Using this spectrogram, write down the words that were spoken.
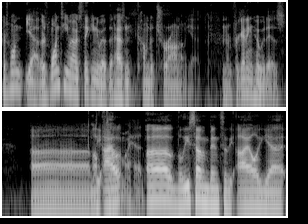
There's one. Yeah, there's one team I was thinking about that hasn't come to Toronto yet, and I'm forgetting who it is. Um, Off the the Isle. my head. Uh, the Leafs haven't been to the Isle yet.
